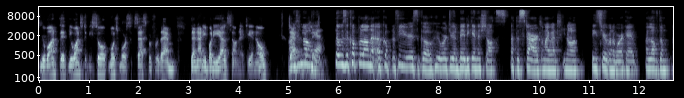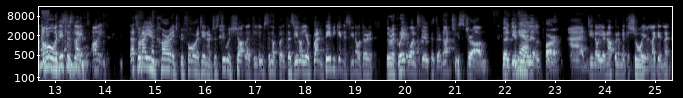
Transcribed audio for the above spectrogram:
you want that you want it to be so much more successful for them than anybody else on it, you know. I don't know. Yeah. There was a couple on it a couple of few years ago who were doing baby Guinness shots at the start, and I went, you know, these two are going to work out. I love them. And Oh, this is like. I. That's what I encourage before a dinner. Just do a shot, like loosen up, because you know your grand baby Guinness. You know they're they're a great one to do because they're not too strong. They'll give Yeah. you a little pour, and you know you're not going to make a show. You're like like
